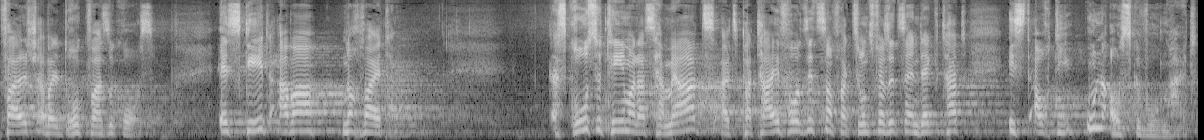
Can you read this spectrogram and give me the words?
falsch, aber der Druck war so groß. Es geht aber noch weiter. Das große Thema, das Herr Merz als Parteivorsitzender, Fraktionsvorsitzender entdeckt hat, ist auch die Unausgewogenheit.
